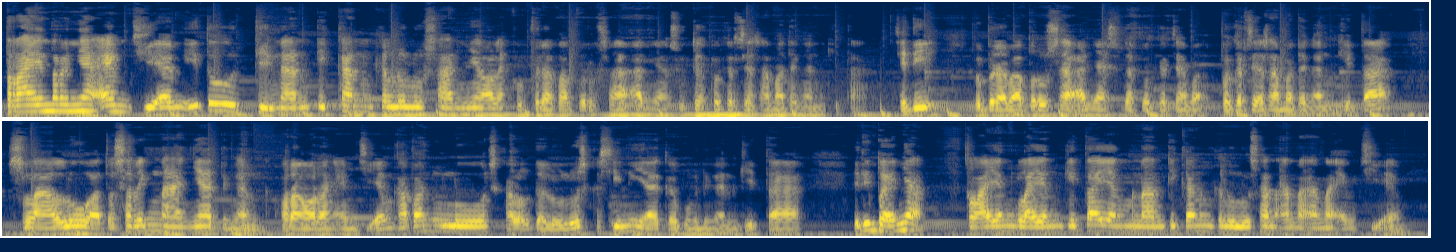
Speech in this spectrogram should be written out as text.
trainernya MGM itu dinantikan kelulusannya oleh beberapa perusahaan yang sudah bekerja sama dengan kita. Jadi beberapa perusahaan yang sudah bekerja bekerja sama dengan kita selalu atau sering nanya dengan orang-orang MGM kapan lulus. Kalau udah lulus ke sini ya gabung dengan kita. Jadi banyak klien-klien kita yang menantikan kelulusan anak-anak MGM.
